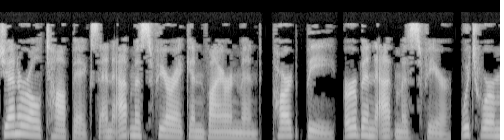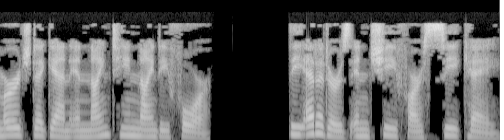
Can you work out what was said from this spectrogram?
General Topics and Atmospheric Environment, Part B, Urban Atmosphere, which were merged again in 1994. The editors-in-chief are C.K.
